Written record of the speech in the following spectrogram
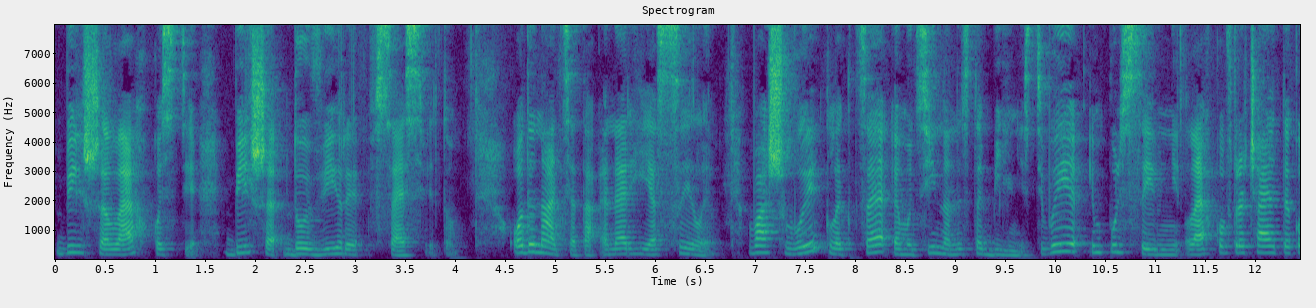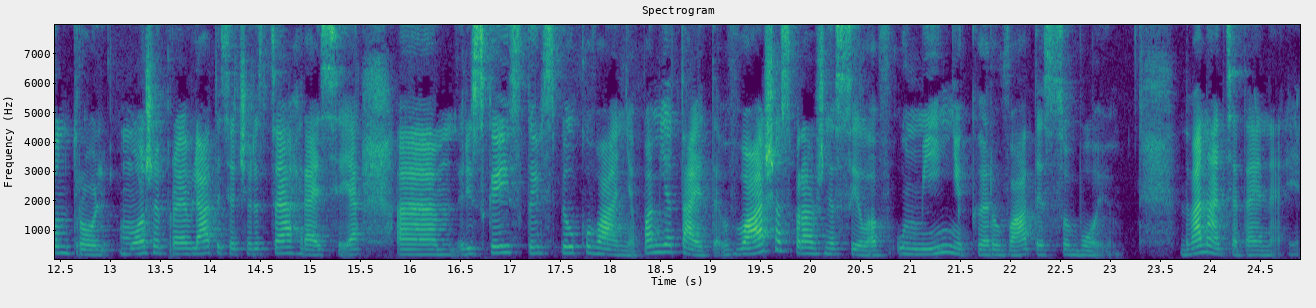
більше легкості, більше довіри Всесвіту. Одинадцята енергія сили. Ваш виклик це емоційна нестабільність. Ви імпульсивні, легко втрачаєте контроль, може проявлятися через це агресія, е, різкий стиль спілкування. Пам'ятайте, ваша справжня сила в умінні керувати собою. Дванадцята енергія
